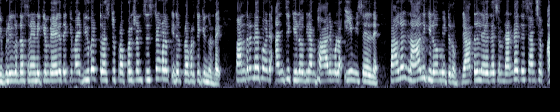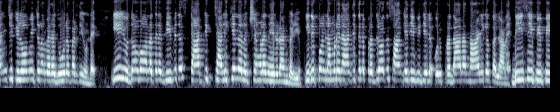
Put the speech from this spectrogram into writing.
വിപുലീകൃത ശ്രേണിക്കും വേഗതയ്ക്കുമായി ഡ്യുവൽ ത്രസ്റ്റ് പ്രൊപ്പൽഷൻ സിസ്റ്റങ്ങളും ഇതിൽ പ്രവർത്തിക്കുന്നുണ്ട്. പന്ത്രണ്ട് പോയിന്റ് അഞ്ച് കിലോഗ്രാം ഭാരമുള്ള ഈ മിസൈലിന് പകൽ നാല് കിലോമീറ്ററും രാത്രിയിൽ ഏകദേശം രണ്ട് ദശാംശം അഞ്ച് കിലോമീറ്ററും വരെ ദൂരപരിധിയുണ്ട്. ഈ യുദ്ധോപകരണത്തിന് വിവിധ സ്റ്റാറ്റിക് ചലിക്കുന്ന ലക്ഷ്യങ്ങളെ നേരിടാൻ കഴിയും. ഇതിപ്പോൾ നമ്മുടെ രാജ്യത്തിന്റെ പ്രതിരോധ സാങ്കേതിക വിദ്യയിലെ ഒരു പ്രധാന നാഴികക്കല്ലാണ്. D C P P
